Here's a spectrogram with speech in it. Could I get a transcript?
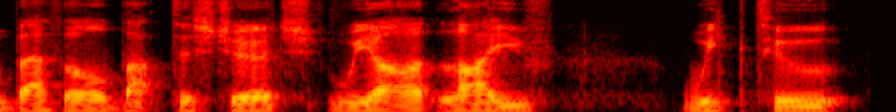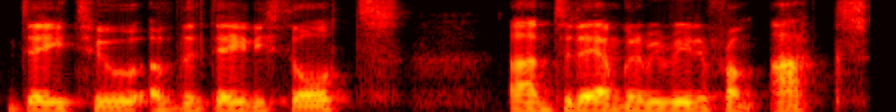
Bethel Baptist Church. We are live, week two, day two of the Daily Thoughts. Um, today I'm going to be reading from Acts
